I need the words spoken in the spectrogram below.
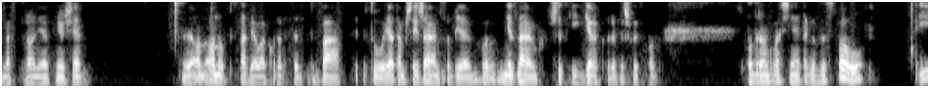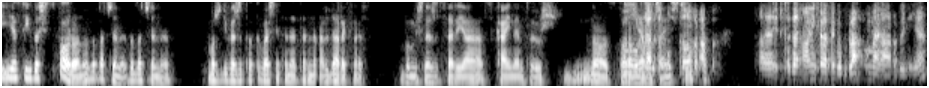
na stronie w newsie. On, on obstawiał akurat te dwa tytuły. Ja tam przejrzałem sobie, bo nie znałem wszystkich gier, które wyszły spod, spod rąk właśnie tego zespołu. I jest ich dość sporo, no zobaczymy, zobaczymy. Możliwe, że to właśnie ten Eternal Darkness, bo myślę, że seria Skynem to już no, sporo Kurde, miała to- części. Dobra. Ale jeszcze ten, oni chyba tego Black Omena robili, nie?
